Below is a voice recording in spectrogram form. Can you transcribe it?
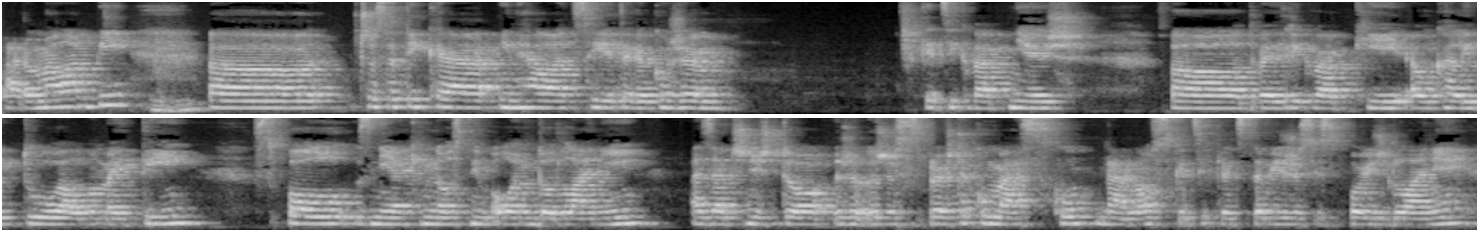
aromalampy. Mm-hmm. Uh, čo sa týka inhalácie, tak akože keď si kvapneš uh, dve, tri kvapky eukalyptu alebo mety spolu s nejakým nosným olejom do dlaní a začneš to, že, že si spravíš takú masku na nos, keď si predstavíš, že si spojíš dlane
